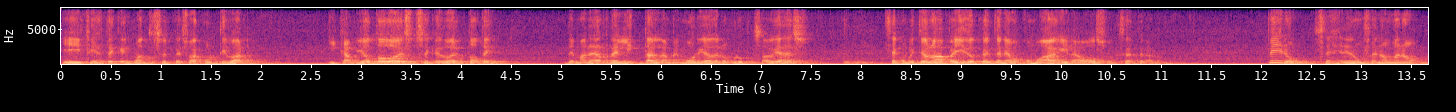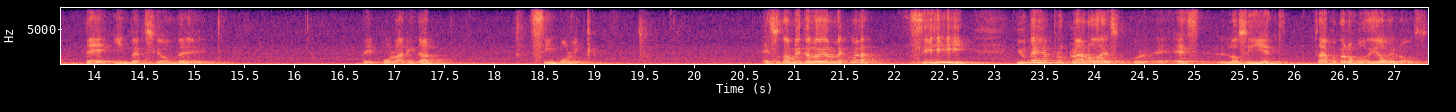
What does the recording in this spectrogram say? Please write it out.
Y fíjate que en cuanto se empezó a cultivar y cambió todo eso, se quedó el tótem de manera relicta en la memoria de los grupos. ¿Sabías eso? Se convirtió en los apellidos que hoy tenemos como águila, oso, etc. Pero se generó un fenómeno de inversión de, de polaridad simbólica. ¿Eso también te lo dieron en la escuela? Sí. Y un ejemplo claro de eso pues, es lo siguiente. ¿Sabes por qué los judíos y los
